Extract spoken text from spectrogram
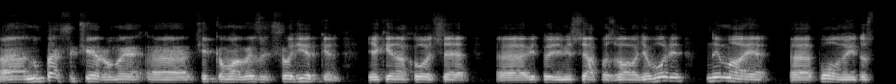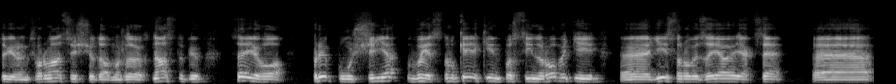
Е, Ну, в першу чергу, ми е, чітко маємо визначити, що Гіркін, який знаходиться е, відповідні місцях позбавлення волі, не має е, повної достовірної інформації щодо можливих наступів. Це його припущення, висновки, які він постійно робить, і е, дійсно робить заяви, як це, е, е,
